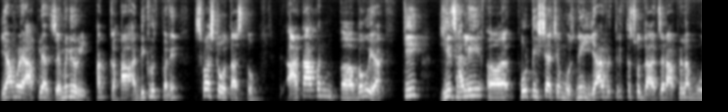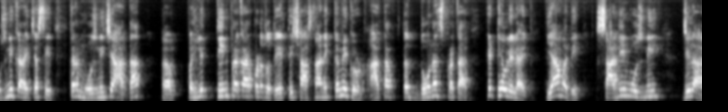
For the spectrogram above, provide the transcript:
यामुळे आपल्या जमिनीवरील हक्क हा अधिकृतपणे स्पष्ट होत असतो. आता आपण बघूया की ही झाली अं, पोट मोजणी. या व्यतिरिक्त सुद्धा जर आपल्याला मोजणी करायची असेल तर मोजणीचे आता पहिले तीन प्रकार पडत होते. ते शासनाने कमी करून आता फक्त दोनच प्रकार हे ठेवलेले आहेत. यामध्ये साधी मोजणी जिला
